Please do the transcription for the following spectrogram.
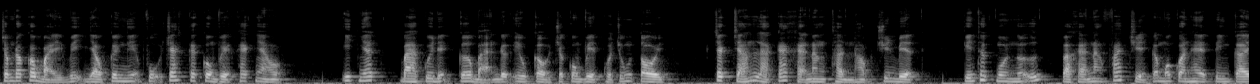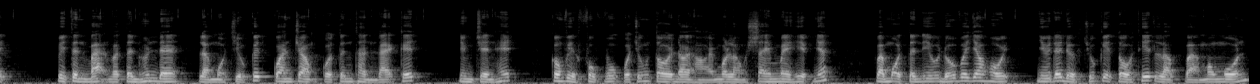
trong đó có 7 vị giàu kinh nghiệm phụ trách các công việc khác nhau. ít nhất ba quy định cơ bản được yêu cầu cho công việc của chúng tôi. Chắc chắn là các khả năng thần học chuyên biệt, kiến thức ngôn ngữ và khả năng phát triển các mối quan hệ tin cậy. Vì tình bạn và tình huynh đệ là một chiều kích quan trọng của tinh thần đại kết. Nhưng trên hết, công việc phục vụ của chúng tôi đòi hỏi một lòng say mê hiệp nhất và một tình yêu đối với giáo hội như đã được Chúa Kitô thiết lập và mong muốn.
